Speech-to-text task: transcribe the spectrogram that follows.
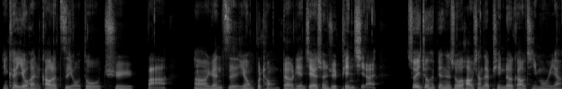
你可以有很高的自由度去把呃原子用不同的连接顺序拼起来，所以就会变成说好像在拼乐高积木一样。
